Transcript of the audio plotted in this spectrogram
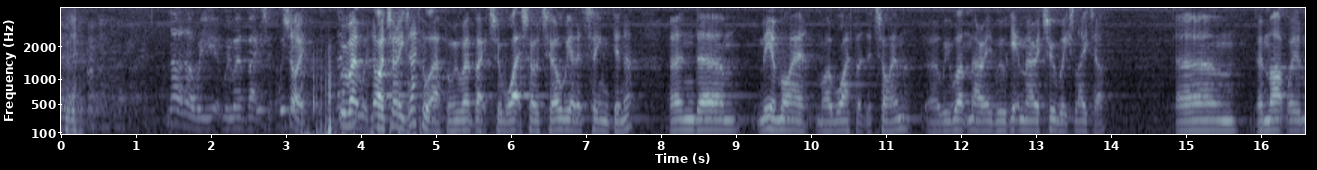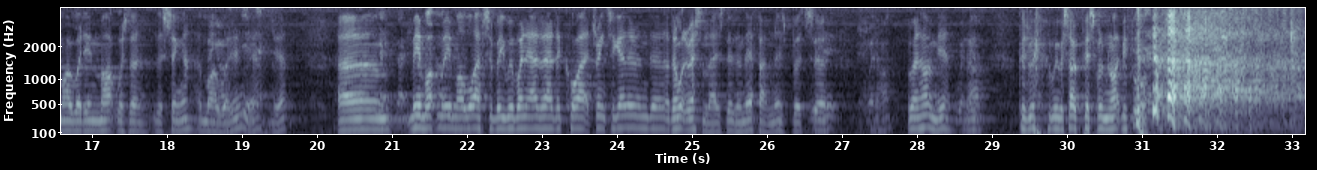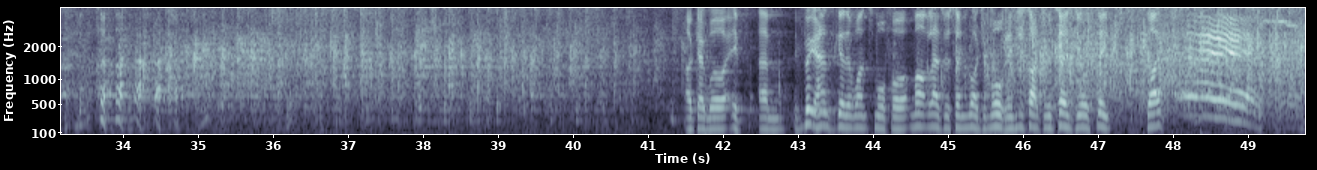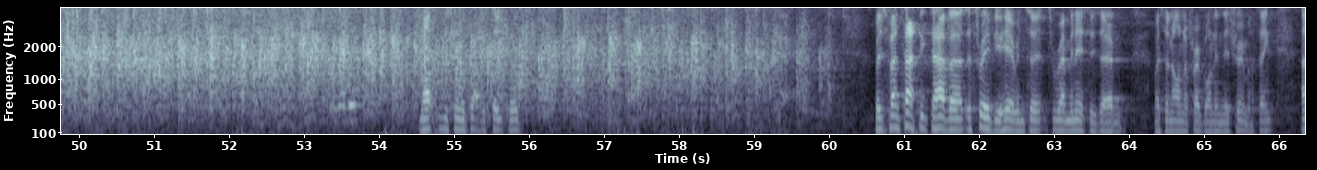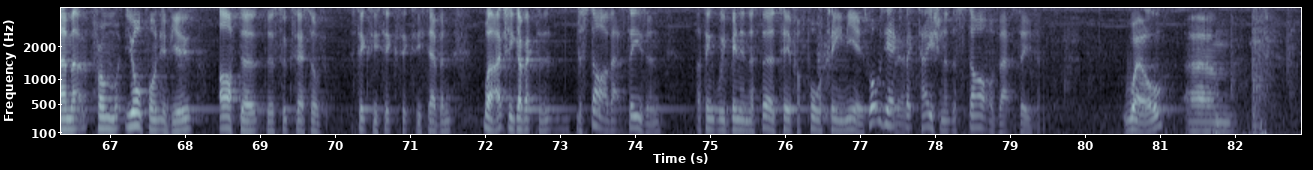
No, no, we, we went back to. Sorry, we went. No, I'll tell you exactly what happened. We went back to White's Hotel. We had a team dinner, and um, me and my my wife at the time, uh, we weren't married. We were getting married two weeks later. Um, and Mark, my wedding. Mark was the, the singer at my wedding. Yeah, yeah. Um, me and my me and my wife to be. We went out and had a quiet drink together, and uh, I don't know what the rest of the lads did and their families, but uh, Went home. we went home. Yeah, Went home. because we, we were so pissed from the night before. Okay, well, if um, if you put your hands together once more for Mark Lazarus and Roger Morgan, if you'd just like to return to your seats, guys. Mark, if you just want to grab a seat for us. But it's fantastic to have uh, the three of you here and to, to reminisce. Is um, well, it's an honour for everyone in this room, I think. Um, from your point of view, after the success of 66 67, well, actually, go back to the, the start of that season. I think we've been in the third tier for 14 years. What was the expectation at the start of that season? Well, um,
